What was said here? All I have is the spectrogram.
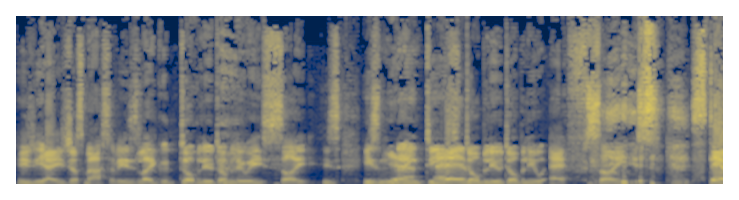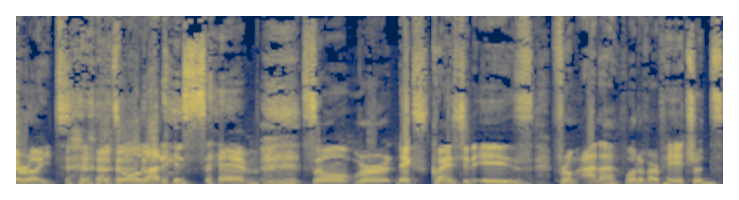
He's, yeah, he's just massive. He's like WWE size. He's he's Yeah, nineties um, WWF size. Steroids. That's all that is. Um, so, our next question is from Anna, one of our patrons,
